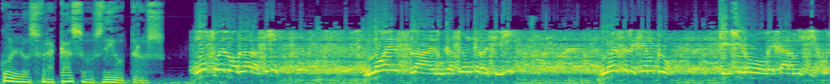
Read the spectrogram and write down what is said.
con los fracasos de otros. No suelo hablar así. No es la educación que recibí. No es el ejemplo que quiero dejar a mis hijos.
